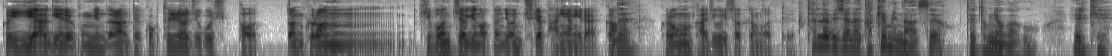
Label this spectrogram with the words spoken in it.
그 이야기를 국민들한테 꼭 들려주고 싶었던 그런 기본적인 어떤 연출의 방향이랄까 네. 그런 건 가지고 있었던 것 같아요. 텔레비전에 타케민 나왔어요. 대통령하고 이렇게.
